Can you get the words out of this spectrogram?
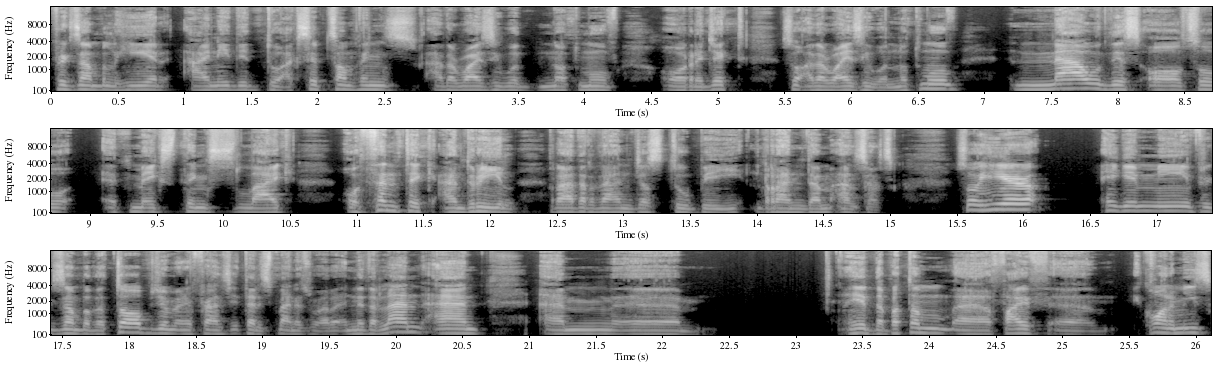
For example, here, I needed to accept some things, otherwise he would not move or reject. So otherwise he will not move. Now this also, it makes things like authentic and real rather than just to be random answers. So here, he gave me, for example, the top, Germany, France, Italy, Spanish, Netherlands, and um, uh, the bottom uh, five uh, economies.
